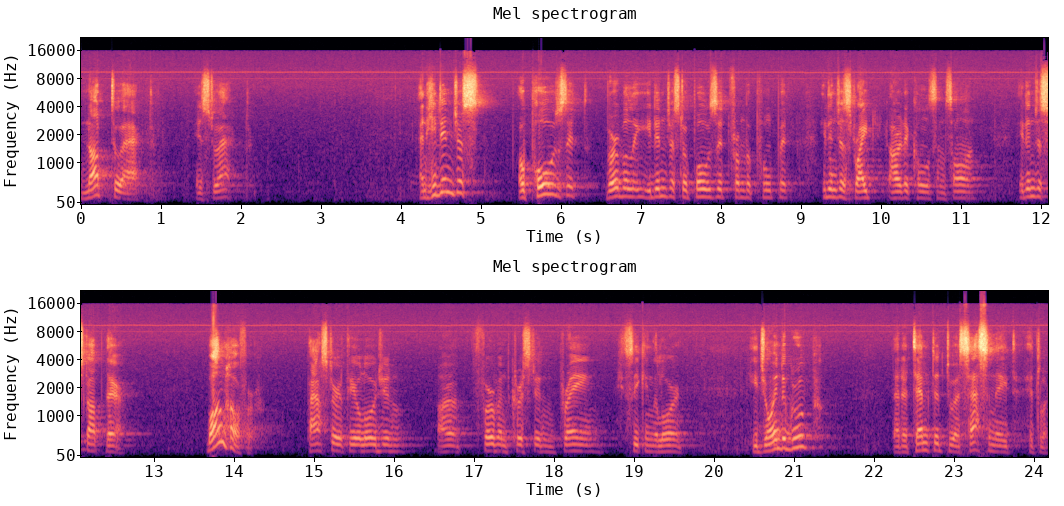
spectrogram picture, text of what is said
Not to act is to act. And he didn't just oppose it verbally, he didn't just oppose it from the pulpit, he didn't just write articles and so on. He didn't just stop there. Bonhoeffer, pastor, theologian, a fervent Christian, praying, seeking the Lord, he joined a group that attempted to assassinate Hitler.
